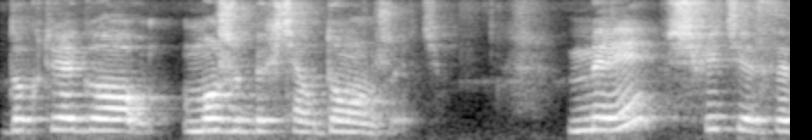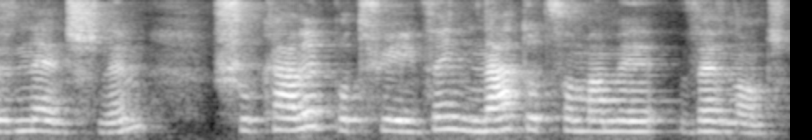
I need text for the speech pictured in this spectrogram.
do którego może by chciał dążyć. My w świecie zewnętrznym szukamy potwierdzeń na to, co mamy wewnątrz,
